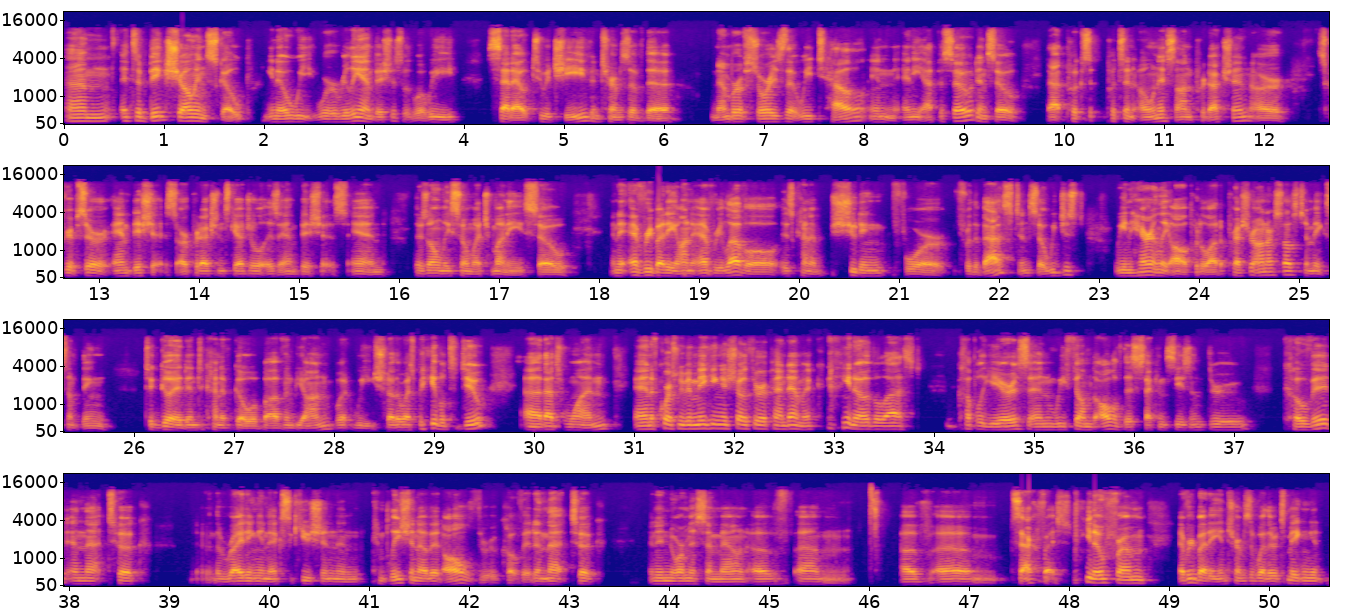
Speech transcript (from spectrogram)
Um, it's a big show in scope. You know we we're really ambitious with what we set out to achieve in terms of the number of stories that we tell in any episode. And so that puts puts an onus on production. Our scripts are ambitious. Our production schedule is ambitious. And there's only so much money. So and everybody on every level is kind of shooting for for the best. And so we just we inherently all put a lot of pressure on ourselves to make something to good and to kind of go above and beyond what we should otherwise be able to do. Uh, that's one. And of course we've been making a show through a pandemic you know the last couple years and we filmed all of this second season through covid and that took the writing and execution and completion of it all through covid. And that took an enormous amount of um, of um, sacrifice, you know, from everybody in terms of whether it's making it,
